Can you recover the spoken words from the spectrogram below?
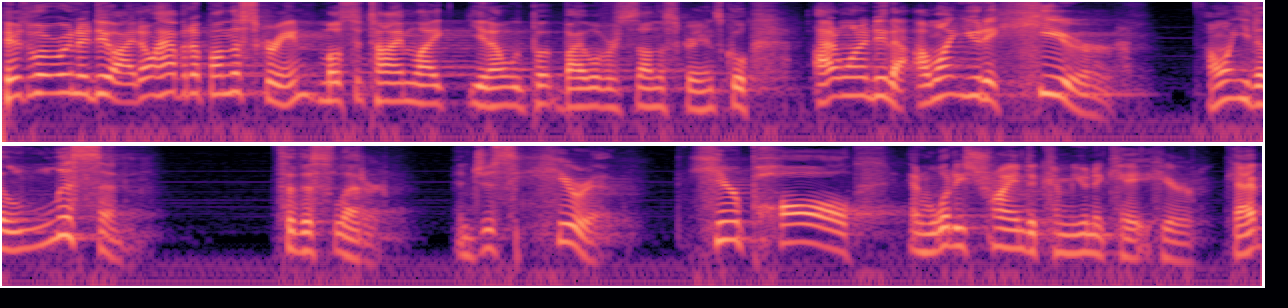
Here's what we're going to do. I don't have it up on the screen. Most of the time, like, you know, we put Bible verses on the screen. It's cool. I don't want to do that. I want you to hear. I want you to listen to this letter and just hear it. Hear Paul and what he's trying to communicate here, okay?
